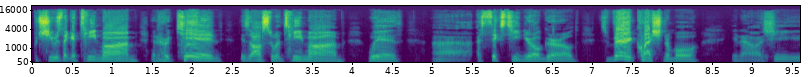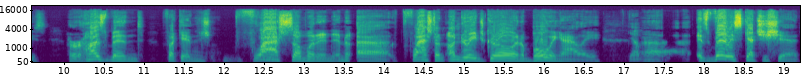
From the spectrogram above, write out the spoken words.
but she was like a teen mom and her kid is also a teen mom with uh, a 16 year old girl it's very questionable you know she's her husband fucking flashed someone and, uh flashed an underage girl in a bowling alley yep. uh, it's very sketchy shit.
